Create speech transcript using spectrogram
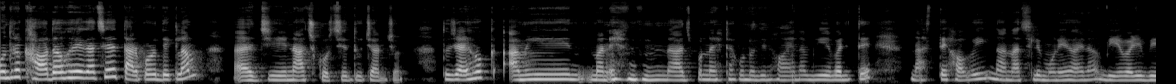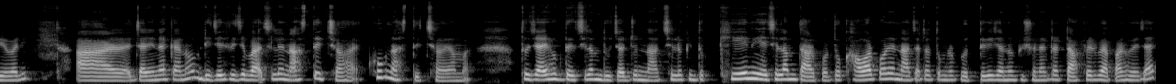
বন্ধুরা খাওয়া দাওয়া হয়ে গেছে, তারপর দেখলাম যে নাচ করছে দু চারজন। তো যাই হোক, আমি মানে নাচবো না, এটা কোনো দিন হয় না। বিয়ে বাড়িতে নাচতে হবেই, না নাচলে মনে হয় না, বিয়ে বাড়ি বিয়ে বাড়ি। আর জানি না কেন, ডিজে ফিজে বাজলে নাচতে ইচ্ছা হয়, খুব নাচতে ইচ্ছা হয় আমার। তো যাই হোক, দেখছিলাম দু চারজন নাচছিল, কিন্তু খেয়ে নিয়েছিলাম তারপর। তো খাওয়ার পরে নাচাটা তোমরা প্রত্যেকেই জানো, ভীষণ একটা টাফের ব্যাপার হয়ে যায়।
